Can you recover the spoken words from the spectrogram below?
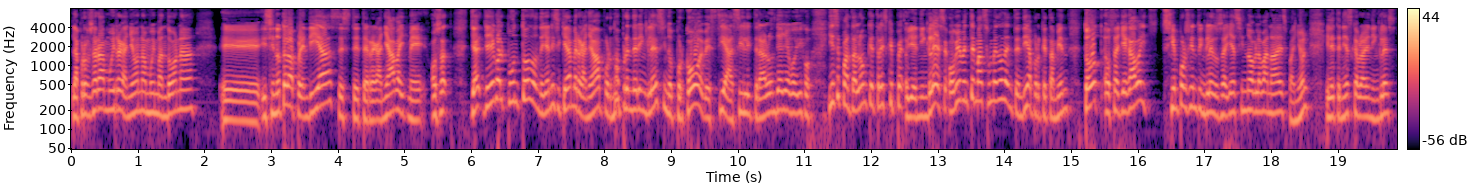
La profesora muy regañona, muy mandona, eh, y si no te lo aprendías, este, te regañaba y me, o sea, ya, ya, llegó el punto donde ya ni siquiera me regañaba por no aprender inglés, sino por cómo me vestía, así literal. Un día llegó y dijo, ¿y ese pantalón que traes que... Oye, en inglés, obviamente más o menos lo entendía, porque también todo, o sea, llegaba y 100% inglés, o sea, ella sí no hablaba nada de español y le tenías que hablar en inglés.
